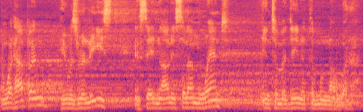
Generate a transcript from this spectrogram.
And what happened? He was released and Sayyidina Ali went into Madinah Munawwara.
